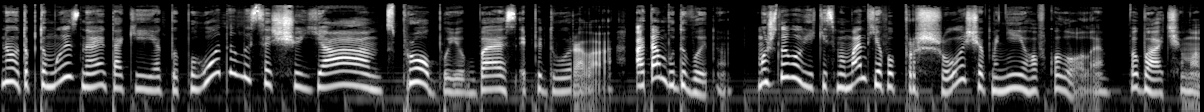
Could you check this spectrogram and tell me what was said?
ну тобто, ми з нею так і якби погодилися, що я спробую спробую без епідурала, а там буде видно. Можливо, в якийсь момент я попрошу, щоб мені його вкололи. Побачимо.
